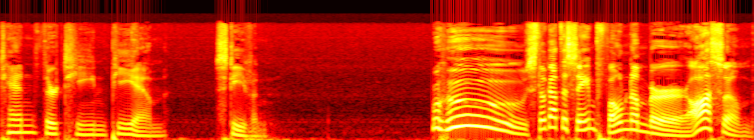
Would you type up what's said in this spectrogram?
10:13 p.m. Stephen. Woohoo! Still got the same phone number. Awesome.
